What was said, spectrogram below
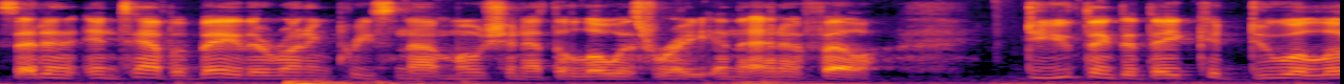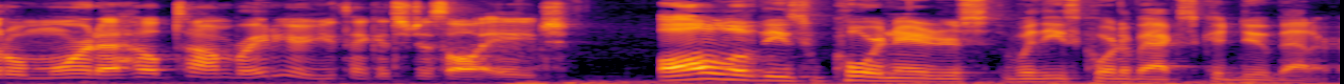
Said in, in Tampa Bay, they're running pre-snap motion at the lowest rate in the NFL. Do you think that they could do a little more to help Tom Brady, or you think it's just all age? All of these coordinators with these quarterbacks could do better.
